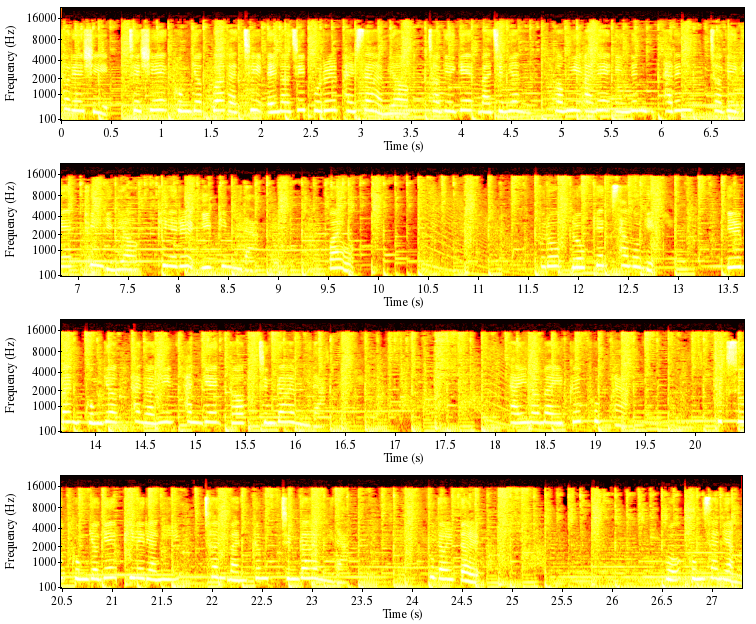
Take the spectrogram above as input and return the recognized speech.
터렛이 제시의 공격과 같이 에너지 볼을 발사하며 적에게 맞으면 범위 안에 있는 다른 적에게 튕기며 피해를 입힙니다. 와우 프로 로켓 사고기 일반 공격 탄환이 한 개 더 증가합니다. 다이너마이크 폭파 특수 공격의 피해량이 천만큼 증가합니다. 후덜덜 고 공사냥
